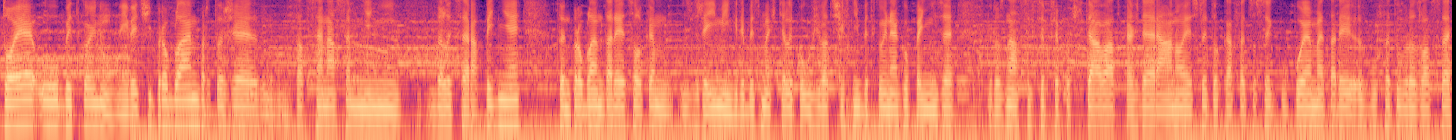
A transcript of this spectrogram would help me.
To je u Bitcoinu největší problém, protože ta cena se mění velice rapidně. Ten problém tady je celkem zřejmý. Kdybychom chtěli používat všichni Bitcoiny jako peníze, kdo z nás si chce přepočítávat každé ráno, jestli to kafe, co si kupujeme tady v bufetu v rozhlase,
